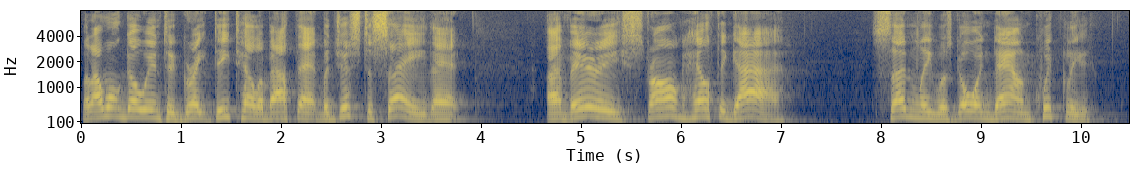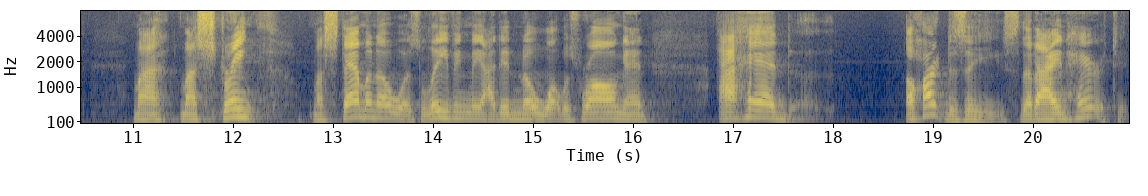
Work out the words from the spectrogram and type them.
But I won't go into great detail about that, but just to say that a very strong, healthy guy suddenly was going down quickly. My, my strength, my stamina was leaving me. I didn't know what was wrong, and I had a heart disease that I inherited.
